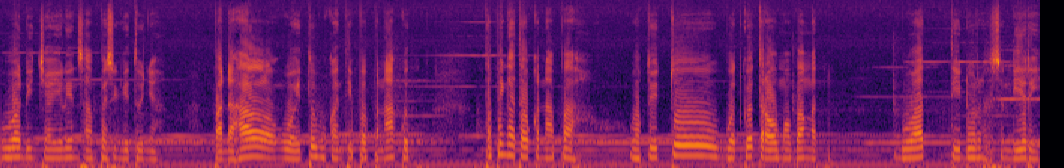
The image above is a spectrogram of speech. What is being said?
gue dijailin sampai segitunya. Padahal gue itu bukan tipe penakut. Tapi nggak tahu kenapa waktu itu buat gue trauma banget buat tidur sendiri.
